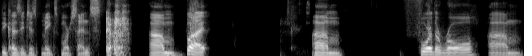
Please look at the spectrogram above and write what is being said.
because it just makes more sense. um, but um, for the role, um,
